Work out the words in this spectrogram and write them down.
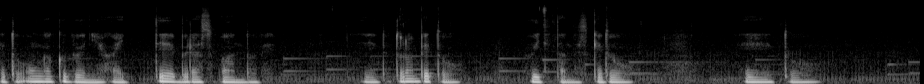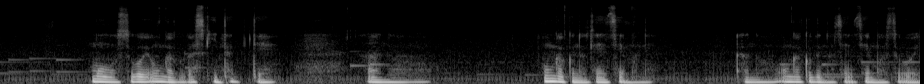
えっと、音楽部に入ってブラスバンドで、えっと、トランペットを吹いてたんですけどえっ、ともうすごい音楽が好きになってあの音楽の先生もねあの音楽部の先生もすごい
